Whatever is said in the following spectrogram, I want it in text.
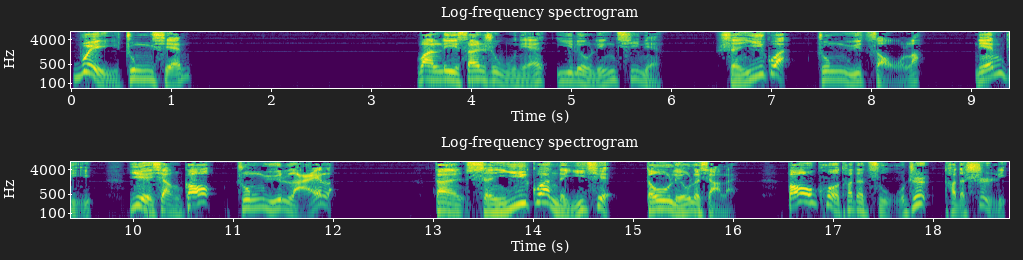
魏忠贤。万历三十五年（一六零七年），沈一贯终于走了。年底，叶向高终于来了。但沈一贯的一切都留了下来，包括他的组织、他的势力。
